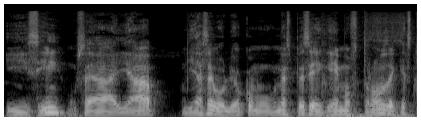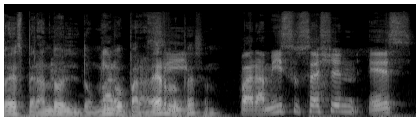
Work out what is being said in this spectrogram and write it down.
Y sí, o sea, ya, ya se volvió como una especie de Game of Thrones de que estoy esperando el domingo para, verlo. Pues. Para mí Succession es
